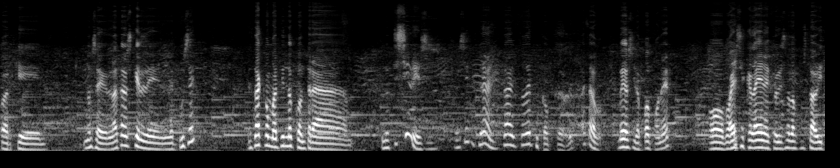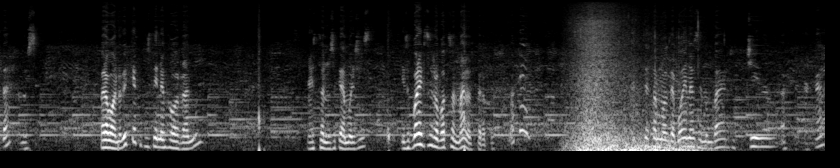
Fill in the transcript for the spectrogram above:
Porque, no sé, la otra vez que le, puse, está combatiendo contra los T-Series. Sí, claro, está todo épico, pero ahorita veo si lo puedo poner. O vaya a ser que la hayan actualizado justo ahorita, no sé. Pero bueno, vi que pues tiene juegos random. Esto no sé qué demonios Y supone que estos robots son malos, pero pues, ok estamos de buenas en un bar, chido, acá,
